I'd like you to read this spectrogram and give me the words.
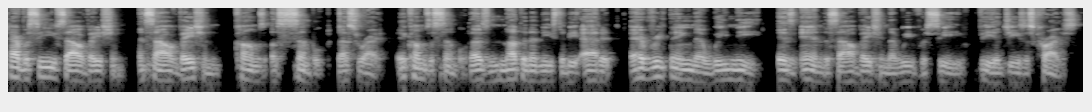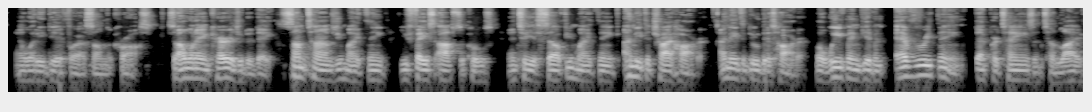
have received salvation, and salvation comes assembled. That's right. It comes assembled. There's nothing that needs to be added. Everything that we need is in the salvation that we've received via Jesus Christ and what he did for us on the cross. So I want to encourage you today. Sometimes you might think you face obstacles, and to yourself, you might think, I need to try harder. I need to do this harder. But we've been given everything that pertains into life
